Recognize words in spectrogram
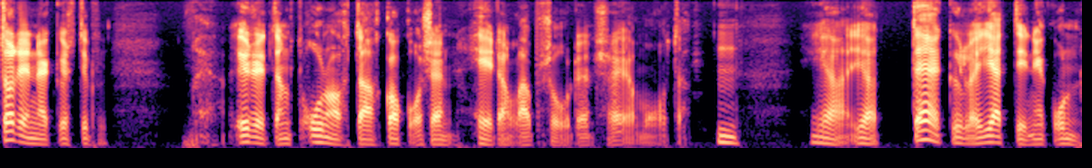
todennäköisesti yrittänyt unohtaa koko sen heidän lapsuudensa ja muuta. Mm. Ja, ja tämä kyllä jätti niin kun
